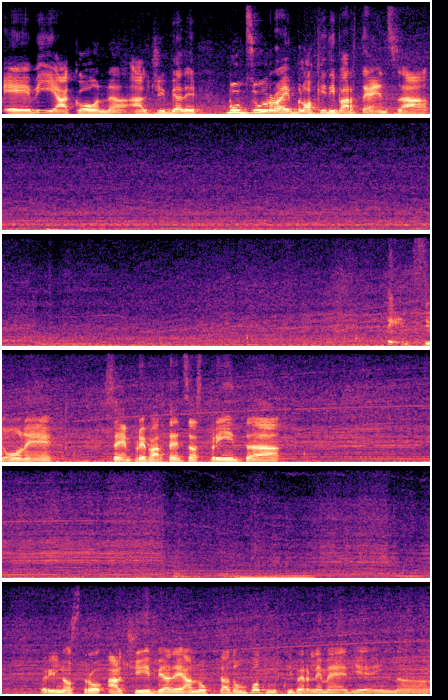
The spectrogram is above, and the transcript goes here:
E via con Alcibiade, Buzzurro e blocchi di partenza. Attenzione Sempre partenza sprint. Per il nostro Alcibiade hanno optato un po' tutti per le medie in uh,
